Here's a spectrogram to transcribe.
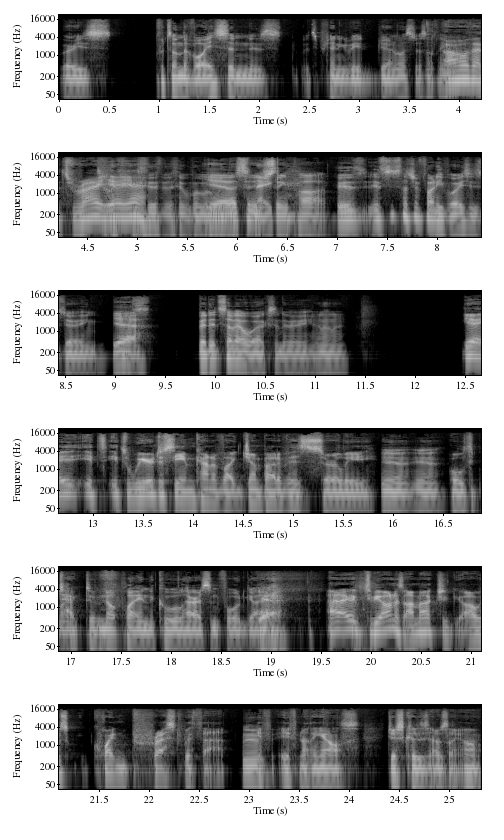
where he's puts on the voice and is it's pretending to be a journalist or something. Oh, that's right. Yeah, yeah. The woman Yeah, with the that's an interesting part. It was, it's just such a funny voice he's doing. Yeah. It's- but it somehow works in the movie. I don't know. yeah, it, it's it's weird to see him kind of like jump out of his surly Yeah, yeah. old Like, detective. not playing the cool Harrison Ford guy. yeah. And I, to be honest, I'm actually I was quite impressed with that. Yeah. If if nothing else, just because I was like, oh,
